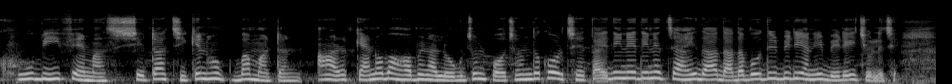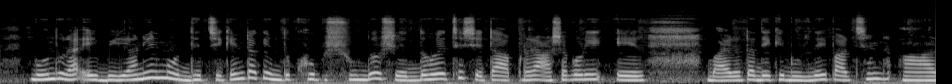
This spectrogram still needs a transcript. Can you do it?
খুবই ফেমাস সেটা চিকেন হোক বা মাটন আর কেন বা হবে না, লোকজন পছন্দ করছে, তাই দিনে দিনে চাহিদা দাদা বৌদির বিরিয়ানির বেড়েই চলেছে। বন্ধুরা, এই বিরিয়ানির মধ্যে চিকেনটা কিন্তু খুব সুন্দর সেদ্ধ হয়েছে, সেটা আপনারা আশা করি এর বাইরেটা দেখে বুঝতেই পারছেন। আর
